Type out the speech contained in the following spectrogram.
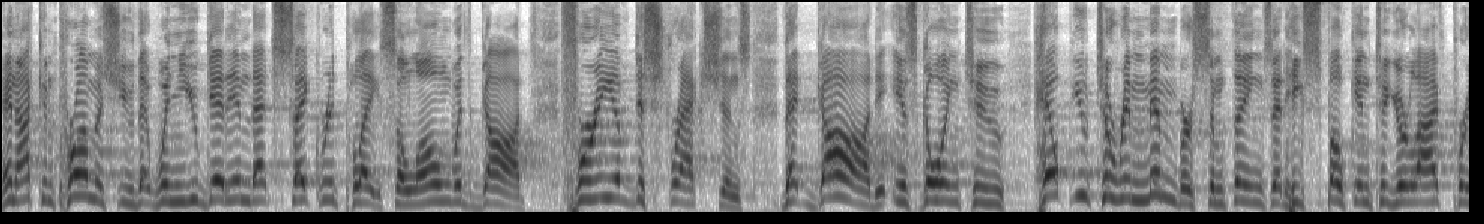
And I can promise you that when you get in that sacred place alone with God, free of distractions, that God is going to help you to remember some things that He spoke into your life previously.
